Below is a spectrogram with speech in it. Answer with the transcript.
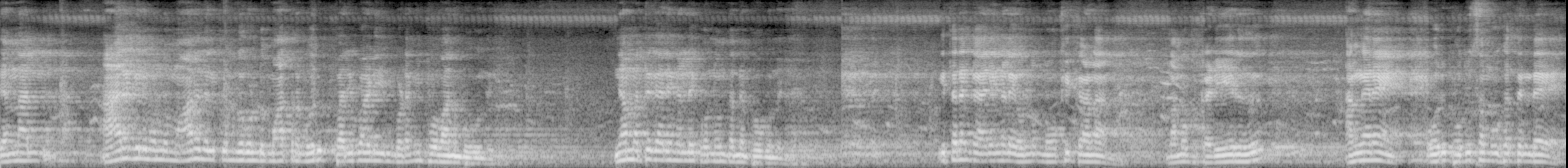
എന്നാൽ ആരെങ്കിലും ഒന്ന് മാറി നിൽക്കുന്നത് കൊണ്ട് മാത്രം ഒരു പരിപാടിയും മുടങ്ങിപ്പോവാനും പോകുന്നില്ല. ഞാൻ മറ്റു കാര്യങ്ങളിലേക്ക് ഒന്നും തന്നെ പോകുന്നില്ല. ഇത്തരം കാര്യങ്ങളെ ഒന്നും നോക്കിക്കാണാൻ നമുക്ക് കഴിയരുത്. അങ്ങനെ ഒരു പൊതുസമൂഹത്തിന്റെ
